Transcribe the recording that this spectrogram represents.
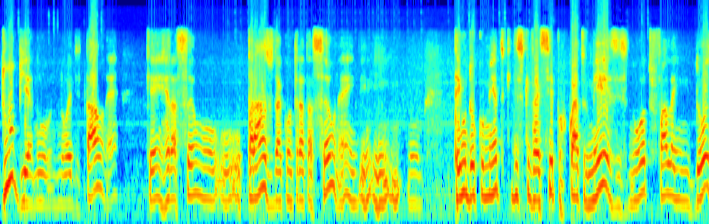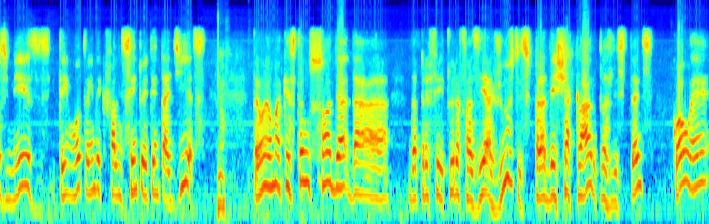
dúbia no, no edital, né? Que é em relação ao, ao prazo da contratação, né? Em, em, em, tem um documento que diz que vai ser por quatro meses, no outro fala em 12 meses, e tem um outro ainda que fala em 180 dias. Não. Então é uma questão só da, da, da prefeitura fazer ajustes para deixar claro para as licitantes qual é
